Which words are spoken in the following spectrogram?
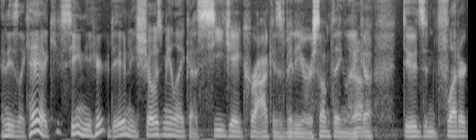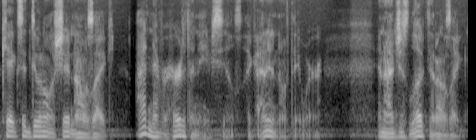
And he's like, "Hey, I keep seeing you here, dude." And he shows me like a CJ Caracas video or something, like Yeah. uh, dudes in flutter kicks and doing all the shit. And I was like, I'd never heard of the Navy SEALs. Like, I didn't know what they were. And I just looked and I was like,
